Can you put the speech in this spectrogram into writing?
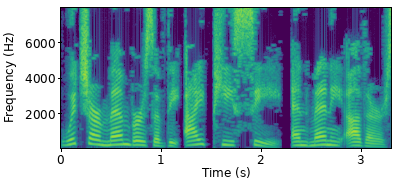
which are members of the IPC, and many others.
